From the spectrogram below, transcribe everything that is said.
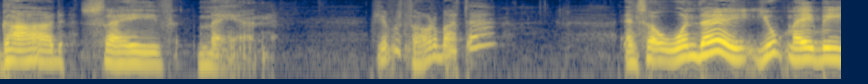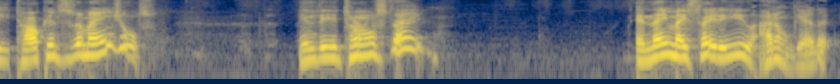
God save man? Have you ever thought about that? And so one day you may be talking to some angels in the eternal state. And they may say to you, I don't get it.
